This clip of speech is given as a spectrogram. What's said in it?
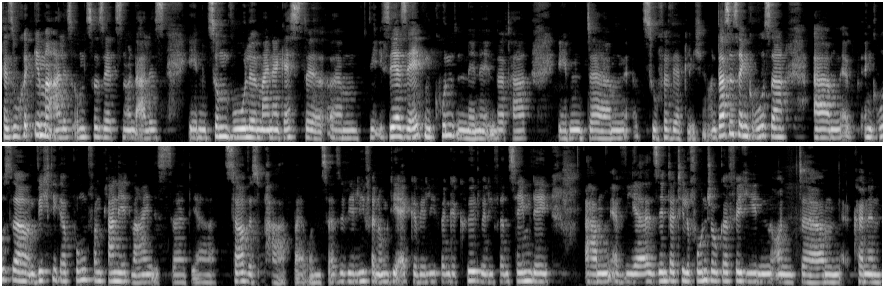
versuche immer alles umzusetzen und alles eben zum Wohle meiner Gäste, ähm, die ich sehr selten Kunden nenne, in der Tat, eben ähm, zu verwirklichen. Und das ist ein großer, ähm, ein großer und wichtiger Punkt von Planet Wein, ist äh, der Service-Part bei uns. Also wir liefern um die Ecke, wir liefern gekühlt, wir liefern Same Day. Ähm, wir sind der Telefonjoker für jeden und ähm, können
